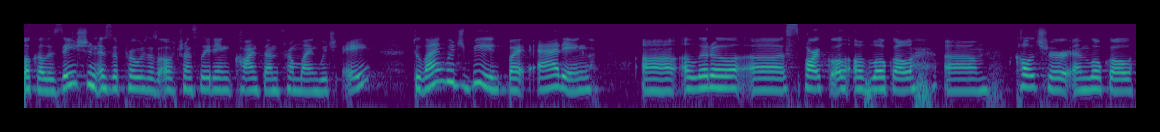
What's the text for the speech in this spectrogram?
Localization is the process of translating content from language A to language B by adding uh, a little uh, sparkle of local um, culture and local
